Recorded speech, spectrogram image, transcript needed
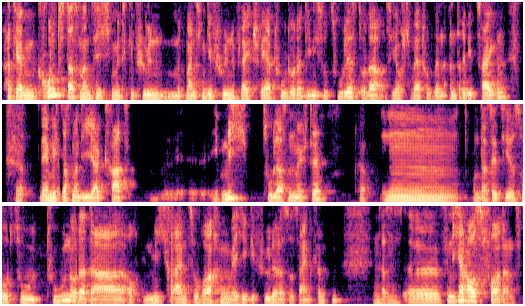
hat ja einen Grund, dass man sich mit Gefühlen, mit manchen Gefühlen vielleicht schwer tut oder die nicht so zulässt oder sich auch schwer tut, wenn andere die zeigen. Ja. Nämlich, dass man die ja gerade eben nicht zulassen möchte. Ja. Mm, und das jetzt hier so zu tun oder da auch in mich reinzuhorchen, welche Gefühle das so sein könnten, mhm. das äh, finde ich herausfordernd.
